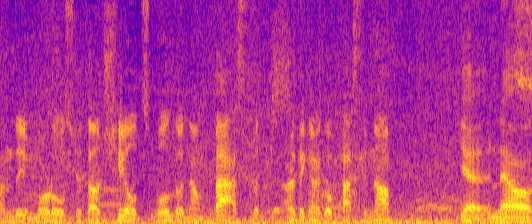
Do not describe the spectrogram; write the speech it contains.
and the Immortals without shields will go down fast, but are they gonna go fast enough? Yeah, and now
